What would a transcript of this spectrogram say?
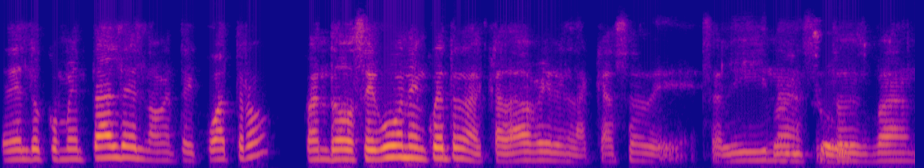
el documental del 94, cuando según encuentran el cadáver en la casa de Salinas, entonces van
